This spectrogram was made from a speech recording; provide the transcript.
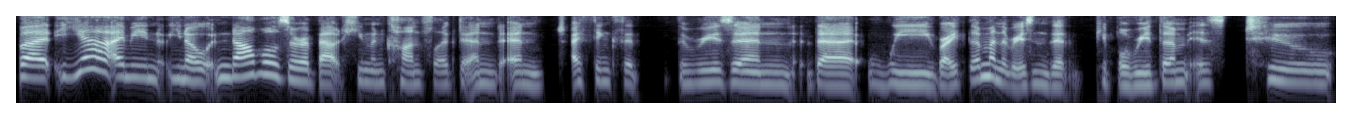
but yeah, I mean, you know, novels are about human conflict and and I think that the reason that we write them and the reason that people read them is to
